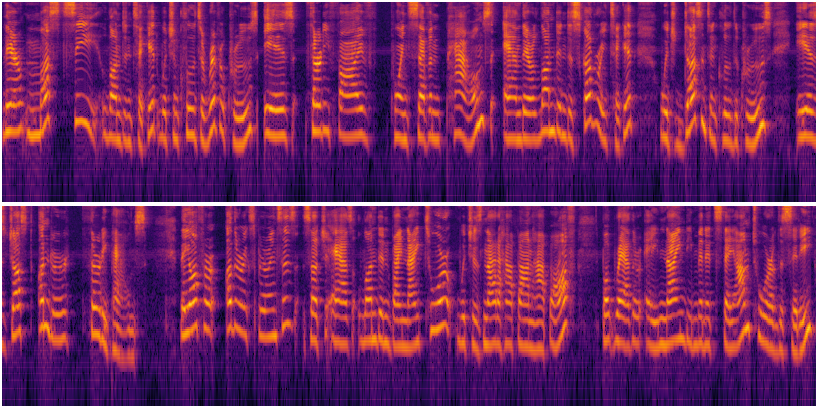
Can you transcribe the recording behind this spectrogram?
Their must see London ticket, which includes a river cruise, is 35.7 pounds, and their London Discovery ticket, which doesn't include the cruise, is just under 30 pounds. They offer other experiences, such as London by Night Tour, which is not a hop on, hop off, but rather a 90 minute stay on tour of the city,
